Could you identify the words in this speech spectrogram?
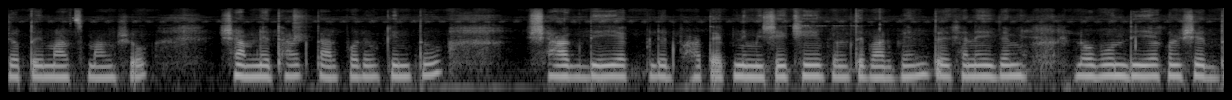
যতই মাছ, মাংস সামনে থাক, তারপরেও কিন্তু শাক দিয়ে এক প্লেট ভাত এক নিমিষে খেয়ে ফেলতে পারবেন। তো এখানে এই যে আমি লবণ দিয়ে এখন সেদ্ধ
